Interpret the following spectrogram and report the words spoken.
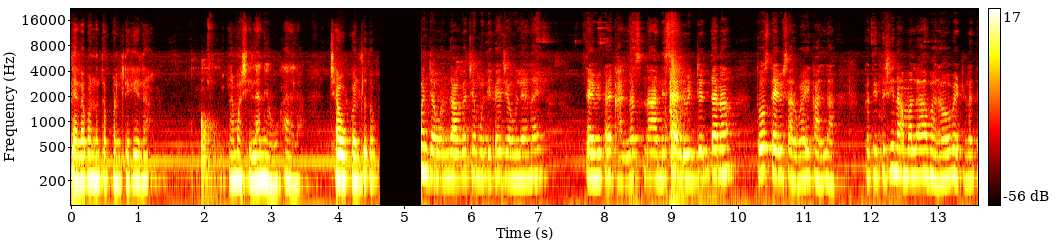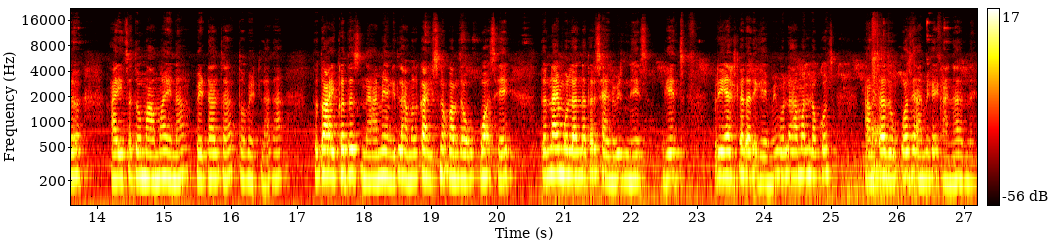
त्याला पण आता पलटी केला. या म्हशीला नेऊ खायला. छा उकलतो तो. पण जेवण जागाच्या मुली काही जेवल्या नाही. त्यावेळी काय खाल्लाच ना आणि सँडविच देताना तोच त्यावेळी सर्वही खाल्ला. का तिथेशी ना आम्हाला भरावं भेटलं. तर आईचा तो मामा आहे ना पेटालचा तो भेटला ना तर तो ऐकतच नाही. आम्ही सांगितलं आम्हाला काहीच नको. आमचा उपवास आहे. तर नाही मुलांना तर सँडविच नेस घेच. प्रियासला तरी घे. मी बोला आम्हाला नकोच. आमचा आज उपवास आहे. आम्ही काही खाणार नाही.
